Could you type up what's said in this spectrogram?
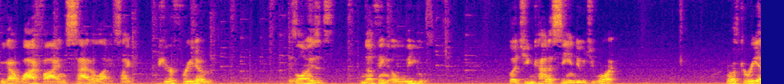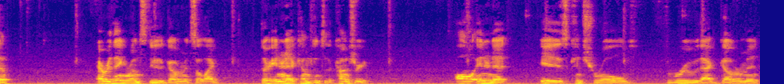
You got Wi-Fi and satellites, like pure freedom, as long as it's nothing illegal. But you can kind of see and do what you want. North Korea, everything runs through the government. So, like, their internet comes into the country, all internet is controlled through that government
